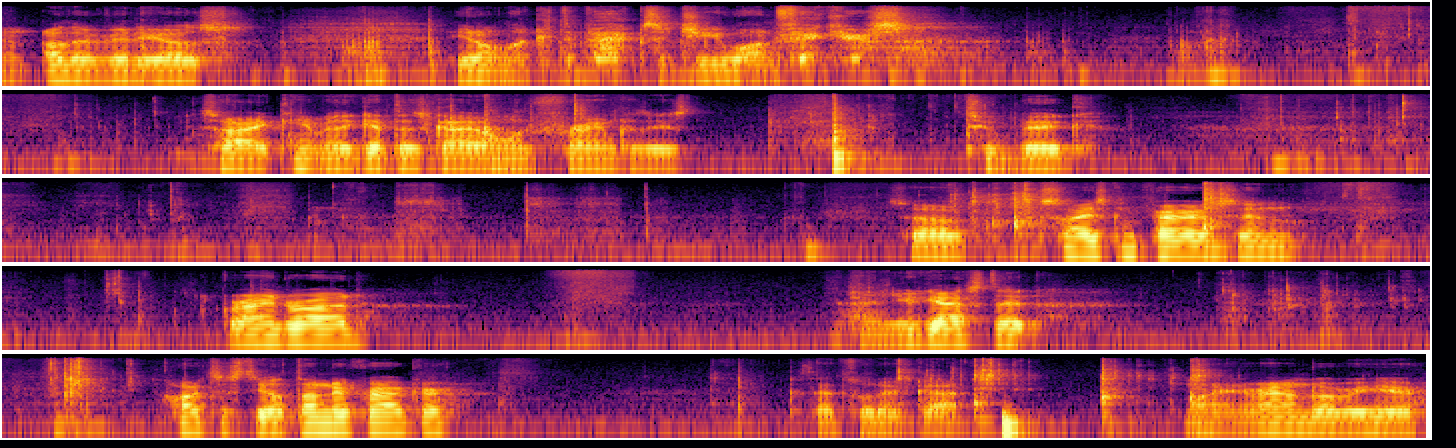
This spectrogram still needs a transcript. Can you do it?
in other videos, you don't look at the backs of G1 figures. Sorry, I can't really get this guy all in frame because he's too big. So, size comparison, grind rod, and you guessed it, Hearts of Steel Thundercracker, that's what I've got lying around over here.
